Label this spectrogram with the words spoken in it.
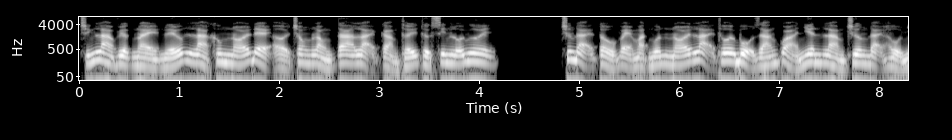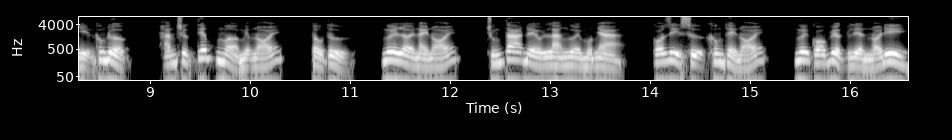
chính là việc này nếu là không nói để ở trong lòng ta lại cảm thấy thực xin lỗi ngươi. Trương đại tẩu vẻ mặt muốn nói lại thôi bộ dáng quả nhiên làm trương đại hổ nhịn không được, hắn trực tiếp mở miệng nói, tẩu tử, ngươi lời này nói, chúng ta đều là người một nhà, có gì sự không thể nói, ngươi có việc liền nói đi.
